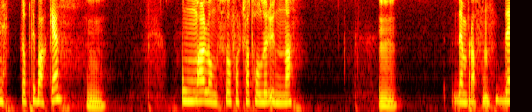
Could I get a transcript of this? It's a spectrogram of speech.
nettopp tilbake. Mm. Om Alonso fortsatt holder unna Mm. den plassen. Det,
